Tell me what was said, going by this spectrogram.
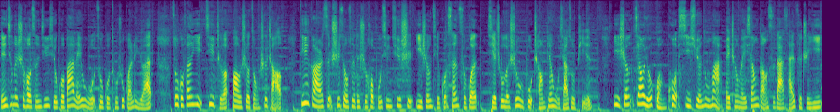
年轻的时候曾经学过芭蕾舞，做过图书管理员，做过翻译、记者、报社总社长。第一个儿子十九岁的时候不幸去世，一生结过三次婚，写出了十五部长篇武侠作品，一生交友广阔，戏谑怒骂，被称为香港四大才子之一。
